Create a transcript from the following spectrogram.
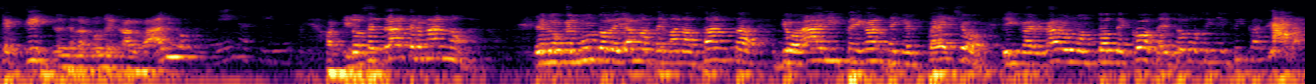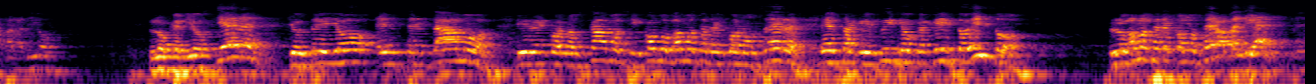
que Cristo es el la cruz de Calvario, Aquí no se trata, hermano, en lo que el mundo le llama Semana Santa, llorar y pegarse en el pecho y cargar un montón de cosas. Eso no significa nada para Dios. Lo que Dios quiere que usted y yo entendamos y reconozcamos y cómo vamos a reconocer el sacrificio que Cristo hizo. Lo vamos a reconocer obediente,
